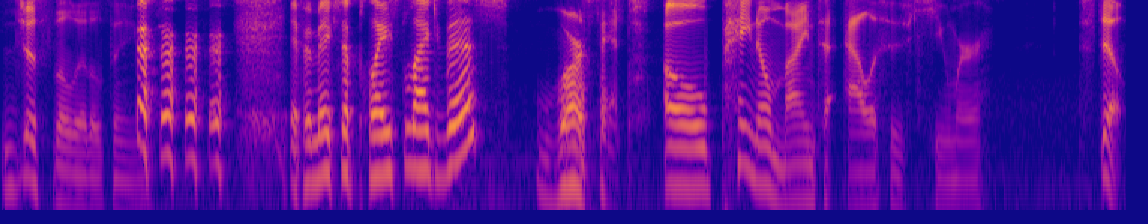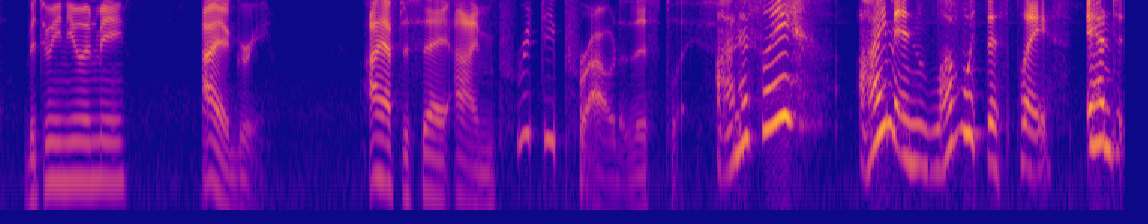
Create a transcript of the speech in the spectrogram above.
Just the little things. If it makes a place like this, worth it. oh, pay no mind to Alice's humor. Still, between you and me, I agree. I have to say, I'm pretty proud of this place. Honestly, I'm in love with this place, and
